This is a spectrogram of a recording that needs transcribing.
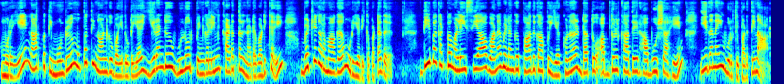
முறையே நாற்பத்தி மூன்று முப்பத்தி நான்கு வயதுடைய இரண்டு உள்ளூர் பெண்களின் கடத்தல் நடவடிக்கை வெற்றிகரமாக முறியடிக்கப்பட்டது. தீபகற்ப மலேசியா வனவிலங்கு பாதுகாப்பு இயக்குநர் டத்து அப்துல் காதேர் ஹபு ஷஹீம் இதனை உறுதிப்படுத்தினார்.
